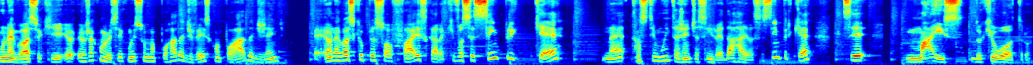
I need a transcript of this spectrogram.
um negócio que eu, eu já conversei com isso uma porrada de vezes, com uma porrada de gente. É, é um negócio que o pessoal faz, cara, que você sempre quer, né? Nossa, tem muita gente assim, velho, dá raiva. Você sempre quer ser mais do que o outro.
